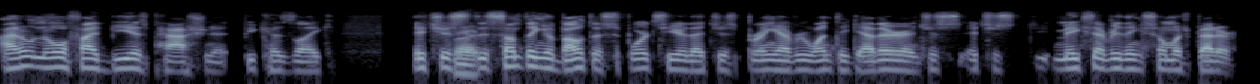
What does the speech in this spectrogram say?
I don't know if I'd be as passionate because like it's just Right. there's something about the sports here that just bring everyone together and just it just makes everything so much better.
